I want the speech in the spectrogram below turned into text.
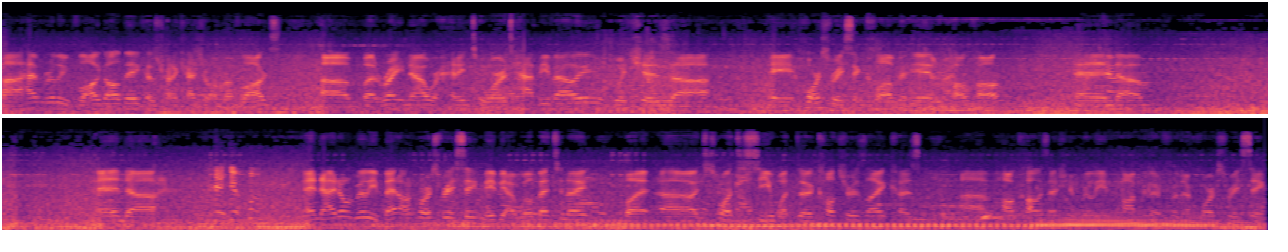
Uh, I haven't really vlogged all day because I'm trying to catch up on my vlogs. Um, but right now we're heading towards Happy Valley, which is uh, a horse racing club in Hong Kong. And um, and uh, I and I don't really bet on horse racing. Maybe I will bet tonight, but uh, I just want to see what the culture is like because uh, Hong Kong is actually really popular for their horse racing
